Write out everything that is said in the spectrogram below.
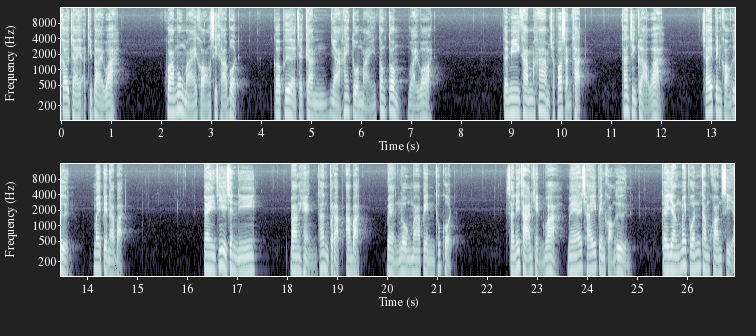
เข้าใจอธิบายว่า ความมุ่งหมายของสิขาบท ก็เพื่อจะกันอย่าให้ตัวไหมต้องต้มวายวอด แต่มีคำห้ามเฉพาะสันทัด ท่านจึงกล่าวว่า ใช้เป็นของอื่นไม่เป็นอาบัติ ในที่เช่นนี้ บางแห่งท่านปรับอาบัตแบ่งลงมาเป็นทุกกฎสันนิษฐานเห็นว่าแม้ใช้เป็นของอื่น แต่ยังไม่พ้นทำความเสีย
